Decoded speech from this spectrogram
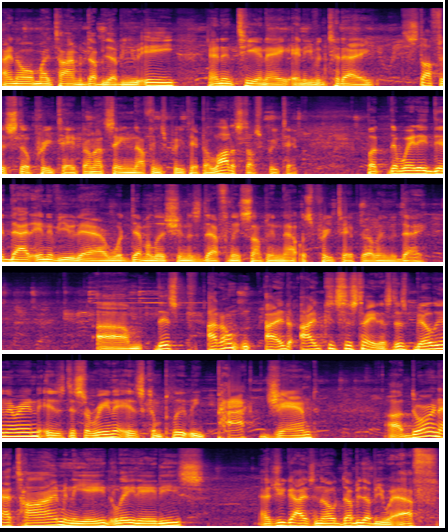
I know my time in WWE and in TNA, and even today, stuff is still pre-taped. I'm not saying nothing's pre-taped. A lot of stuff's pre-taped. But the way they did that interview there with Demolition is definitely something that was pre-taped early in the day. Um, this I don't I I could just tell you this. This building they're in is this arena is completely packed, jammed. Uh, during that time in the eight, late '80s, as you guys know, WWF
